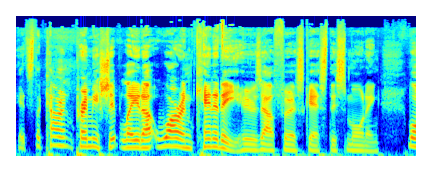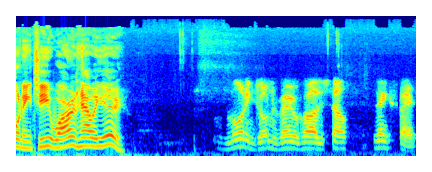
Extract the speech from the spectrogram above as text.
It's the current Premiership leader, Warren Kennedy, who's our first guest this morning. Morning to you, Warren. How are you? Morning, John. Very well yourself. Thanks, mate.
